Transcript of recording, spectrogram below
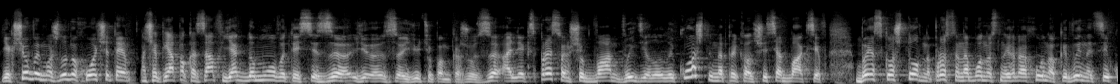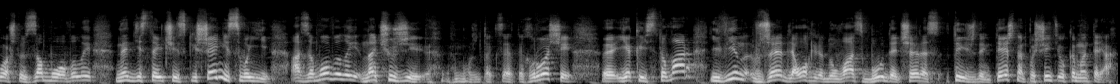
Якщо ви, можливо, хочете, щоб я показав, як домовитись з, з YouTube, кажу, з Аліекспресом, щоб вам виділили кошти, наприклад, 60 баксів, безкоштовно, просто на бонусний рахунок, і ви на ці кошти замовили, не дістаючи з кишені свої, а замовили на чужі, можна так сказати, гроші, е, якийсь товар, і він вже для огляду у вас буде через тиждень. Теж напишіть у коментарях.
